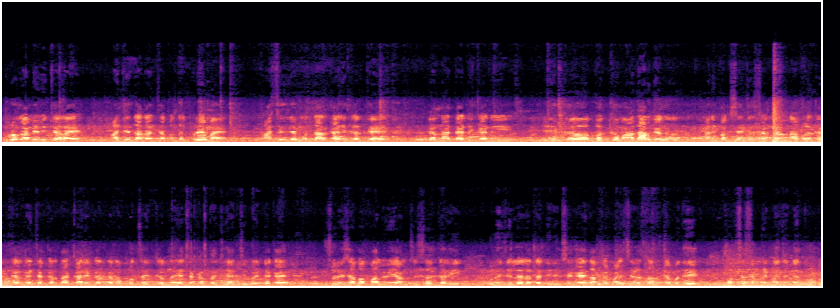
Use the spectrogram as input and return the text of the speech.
पुरोगामी विचार आहे. अजितदादांच्याबद्दल प्रेम आहे. असे जे मतदार कार्यकर्ते आहेत त्यांना त्या ठिकाणी एक भक्कम आधार देणं आणि पक्षाची संघटना बळकट करण्याच्या करता कार्यकर्त्यांना प्रोत्साहित करणं याच्याकरताची आजची बैठक आहे. सुरेश आबा पालवे आमचे सहकारी पुणे जिल्ह्याला त्या निरीक्षक आहेत. आपल्या माळशिरस तालुक्यामध्ये पक्ष संघटनेचं नेतृत्व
